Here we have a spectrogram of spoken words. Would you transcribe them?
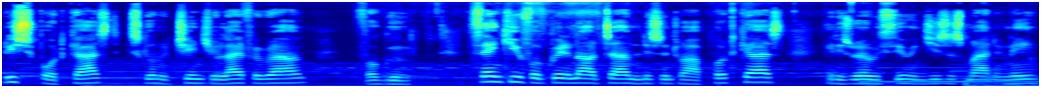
this podcast is going to change your life around for good. Thank you for creating our time listening to our podcast. It is well with you in Jesus' mighty name.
